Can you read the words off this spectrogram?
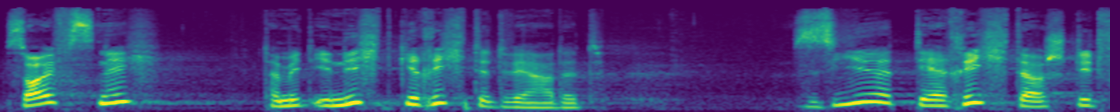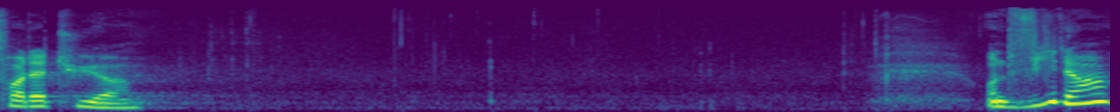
Seufzt nicht, damit ihr nicht gerichtet werdet. Siehe, der Richter steht vor der Tür. Und wieder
